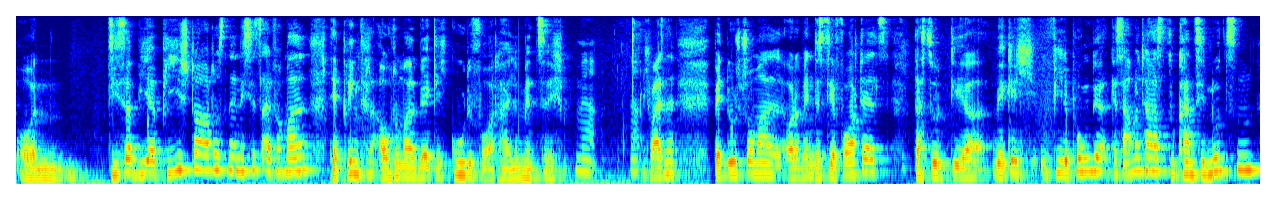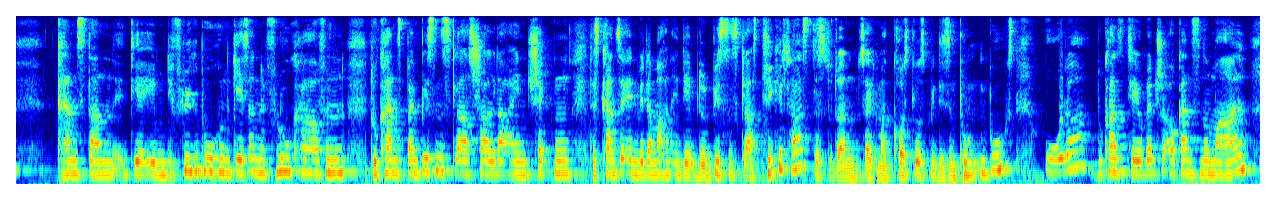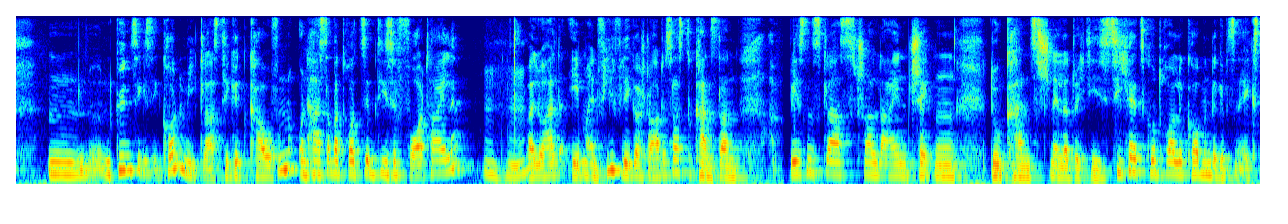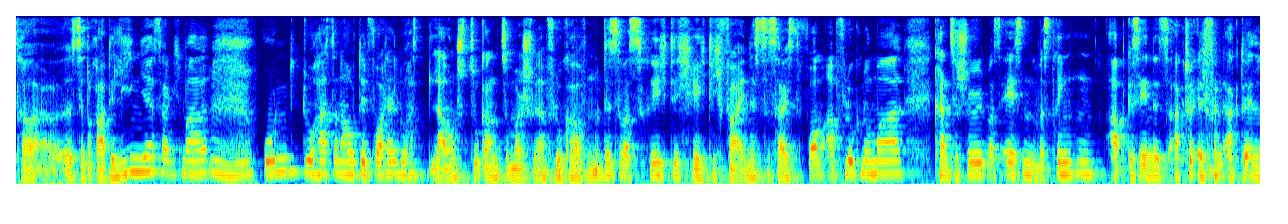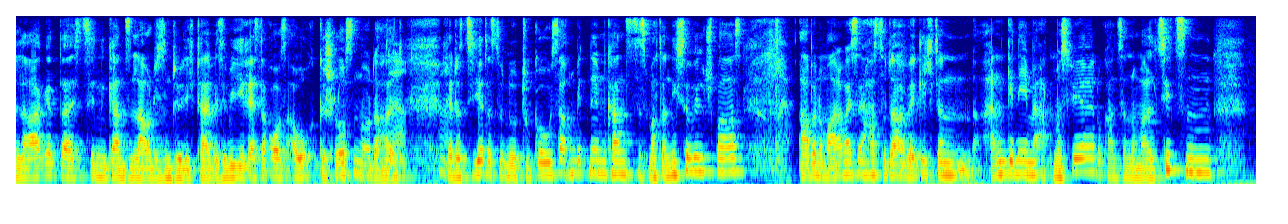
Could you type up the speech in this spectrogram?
Und dieser VIP-Status, nenne ich es jetzt einfach mal, der bringt halt auch nochmal wirklich gute Vorteile mit sich. Ja. Ich weiß nicht, wenn du schon mal oder wenn du es dir vorstellst, dass du dir wirklich viele Punkte gesammelt hast, du kannst sie nutzen, kannst dann dir eben die Flüge buchen, gehst an den Flughafen, du kannst beim Business Class Schalter einchecken. Das kannst du entweder machen, indem du ein Business Class Ticket hast, dass du dann, sag ich mal, kostenlos mit diesen Punkten buchst, oder du kannst theoretisch auch ganz normal ein, ein günstiges Economy Class Ticket kaufen und hast aber trotzdem diese Vorteile, mhm. weil du halt eben einen Vielfliegerstatus hast. Du kannst dann am Business Class Schalter einchecken, du kannst schneller durch die Sicherheitskontrolle kommen, da gibt es eine extra äh, separate Linie, sag ich mal, mhm. und du hast dann auch den Vorteil, du hast Loungezugang zum Beispiel am Flughafen. Und das ist was richtig, richtig Feines. Das heißt, vorm Abflug normal kannst du schön was essen, was trinken. Abgesehen jetzt aktuell von der aktuellen Lage, da sind die ganzen Lounges natürlich teilweise wie die Restaurants auch geschlossen oder halt ja, ja. reduziert, dass du nur To-Go-Sachen mitnehmen kannst. Das macht dann nicht so viel Spaß. Aber normalerweise hast du da wirklich dann angenehme Atmosphäre. Du kannst dann normal sitzen.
